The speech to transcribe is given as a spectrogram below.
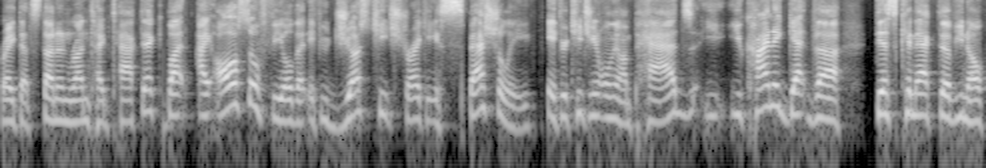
right? That stun and run type tactic. But I also feel that if you just teach striking, especially if you're teaching it only on pads, you, you kind of get the disconnect of, you know,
